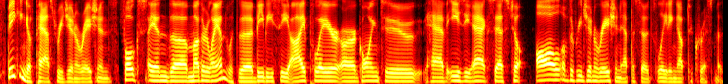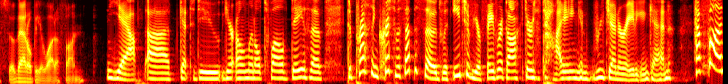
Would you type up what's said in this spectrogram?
Speaking of past regenerations, folks in the motherland with the BBC iPlayer are going to have easy access to all of the regeneration episodes leading up to Christmas, so that'll be a lot of fun. Yeah, uh, get to do your own little 12 days of depressing Christmas episodes with each of your favorite doctors dying and regenerating again. Have fun!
